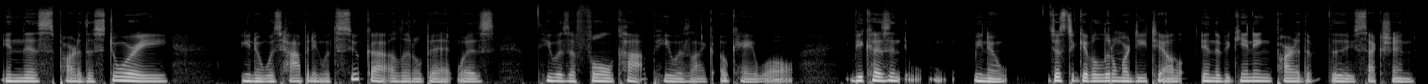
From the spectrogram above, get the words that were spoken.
in this part of the story, you know, was happening with Suka a little bit was he was a full cup. He was like, okay, well, because in, you know, just to give a little more detail, in the beginning part of the, the section,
